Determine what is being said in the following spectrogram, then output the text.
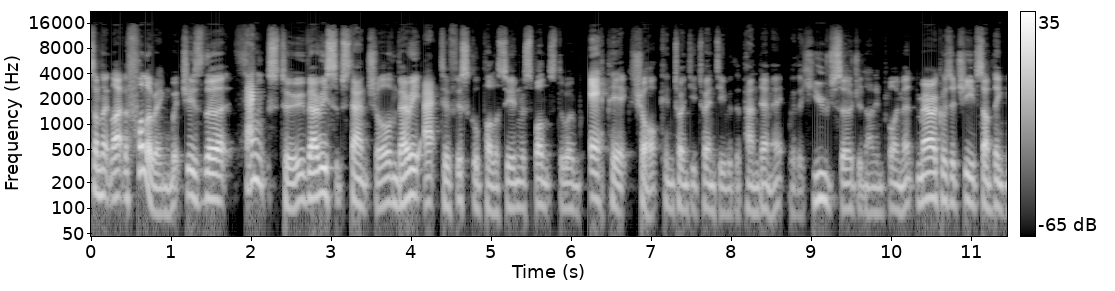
something like the following, which is that thanks to very substantial and very active fiscal policy in response to an epic shock in 2020 with the pandemic, with a huge surge in unemployment, America has achieved something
